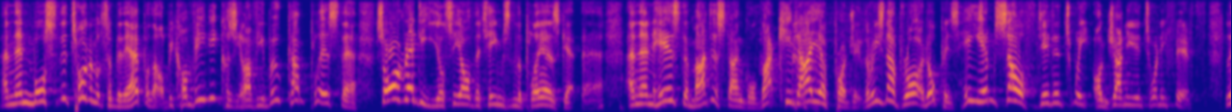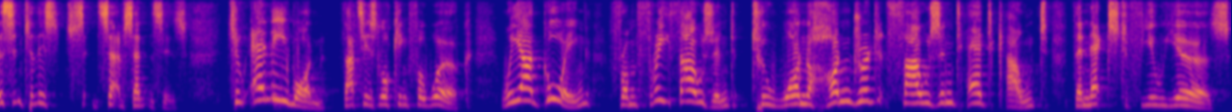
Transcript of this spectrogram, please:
And then most of the tournaments will be there, but that'll be convenient because you'll have your boot camp place there. So already you'll see all the teams and the players get there. And then here's the maddest angle that Qiddiya project. The reason I brought it up is he himself did a tweet on January 25th. Listen to this set of sentences. To anyone that is looking for work, we are going from 3,000 to 100,000 headcount the next few years.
